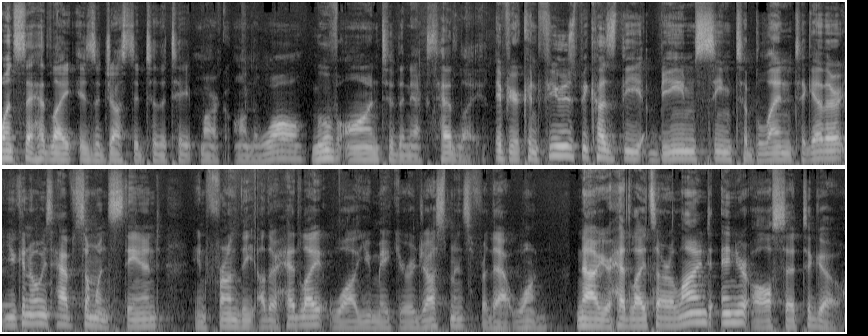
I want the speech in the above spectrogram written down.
Once the headlight is adjusted to the tape mark on the wall, move on to the next headlight. If you're confused because the beams seem to blend together, you can always have someone stand in front of the other headlight while you make your adjustments for that one. Now your headlights are aligned and you're all set to go.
